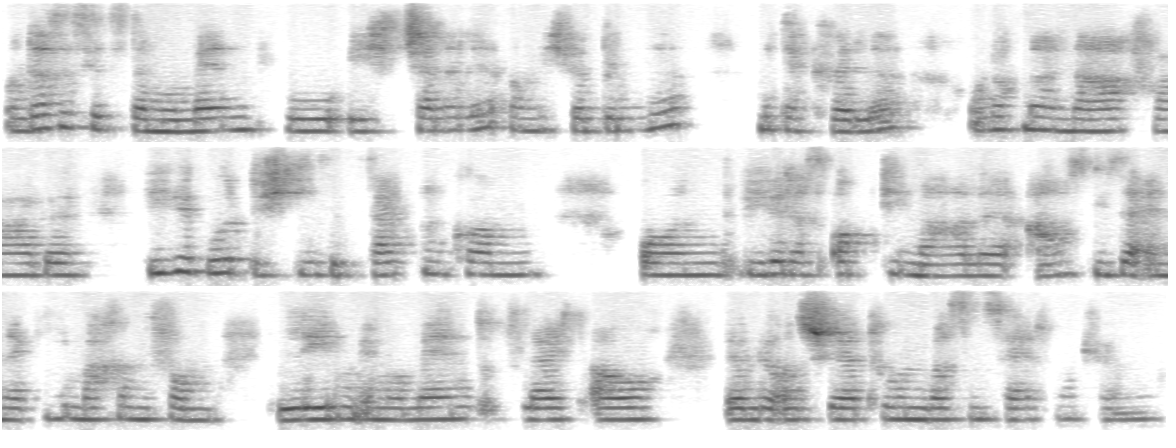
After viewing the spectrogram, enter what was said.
Und das ist jetzt der Moment, wo ich channele und mich verbinde mit der Quelle und nochmal nachfrage, wie wir gut durch diese Zeiten kommen und wie wir das Optimale aus dieser Energie machen vom Leben im Moment und vielleicht auch, wenn wir uns schwer tun, was uns helfen kann.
